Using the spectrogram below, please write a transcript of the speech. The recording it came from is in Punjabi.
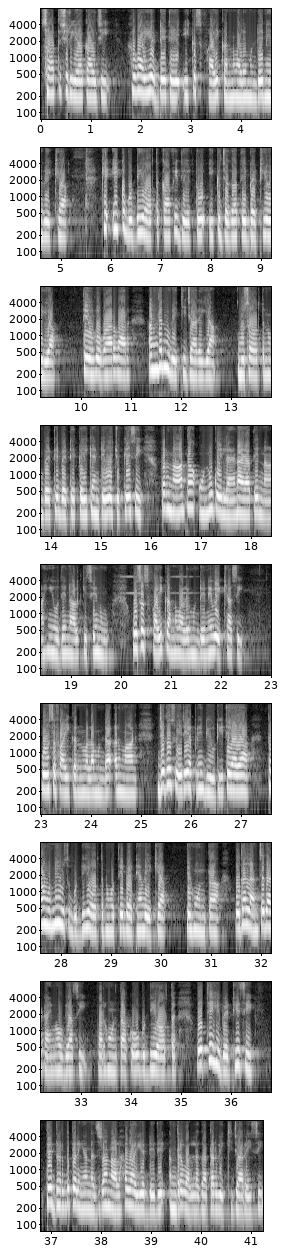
ਸਤਿ ਸ਼੍ਰੀ ਅਕਾਲ ਜੀ। ਹਵਾਈ ਅੱਡੇ ਤੇ ਇੱਕ ਸਫ਼ਾਈ ਕਰਨ ਵਾਲੇ ਮੁੰਡੇ ਨੇ ਵੇਖਿਆ ਕਿ ਇੱਕ ਬੁੱਢੀ ਔਰਤ ਕਾਫੀ ਦੇਰ ਤੋਂ ਇੱਕ ਜਗ੍ਹਾ ਤੇ ਬੈਠੀ ਹੋਈ ਆ ਤੇ ਉਹ ਵਾਰ-ਵਾਰ ਅੰਦਰ ਨੂੰ ਵੇਖੀ ਜਾ ਰਹੀ ਆ। ਉਸ ਔਰਤ ਨੂੰ ਬੈਠੇ-ਬੈਠੇ ਕਈ ਘੰਟੇ ਹੋ ਚੁੱਕੇ ਸੀ, ਪਰ ਨਾ ਤਾਂ ਉਹਨੂੰ ਕੋਈ ਲੈਣ ਆਇਆ ਤੇ ਨਾ ਹੀ ਉਹਦੇ ਨਾਲ ਕਿਸੇ ਨੂੰ। ਉਸ ਸਫ਼ਾਈ ਕਰਨ ਵਾਲੇ ਮੁੰਡੇ ਨੇ ਵੇਖਿਆ ਸੀ। ਉਹ ਸਫ਼ਾਈ ਕਰਨ ਵਾਲਾ ਮੁੰਡਾ ਅਰਮਾਨ ਜਦੋਂ ਸਵੇਰੇ ਆਪਣੀ ਡਿਊਟੀ ਤੇ ਆਇਆ ਤਾਂ ਉਹਨੇ ਉਸ ਬੁੱਢੀ ਔਰਤ ਨੂੰ ਉੱਥੇ ਬੈਠਿਆਂ ਵੇਖਿਆ ਤੇ ਹੁਣ ਤਾਂ ਉਹਦਾ ਲੰਚ ਦਾ ਟਾਈਮ ਹੋ ਗਿਆ ਸੀ, ਪਰ ਹੁਣ ਤੱਕ ਉਹ ਬੁੱਢੀ ਔਰਤ ਉੱਥੇ ਹੀ ਬੈਠੀ ਸੀ ਤੇ ਦਰਦ ਭਰੀਆਂ ਨਜ਼ਰਾਂ ਨਾਲ ਹਵਾਈ ਅੱਡੇ ਦੇ ਅੰਦਰ ਵੱਲ ਲਗਾਤਾਰ ਵੇਖੀ ਜਾ ਰਹੀ ਸੀ।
